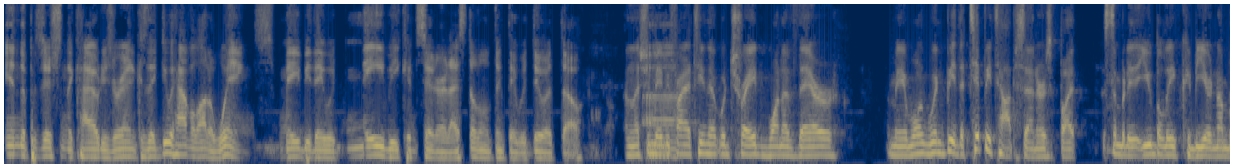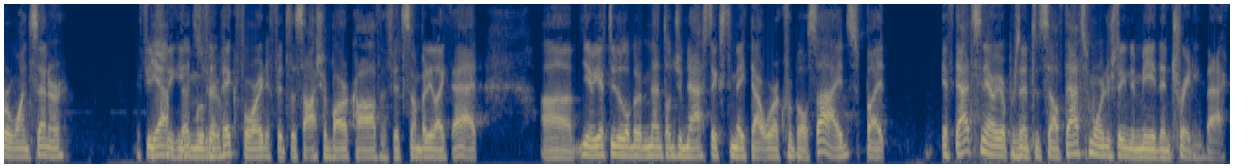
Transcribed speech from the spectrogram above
in the position the Coyotes are in because they do have a lot of wings. Maybe they would maybe consider it. I still don't think they would do it though. Unless you maybe Uh, find a team that would trade one of their I mean, it wouldn't be the tippy top centers, but somebody that you believe could be your number one center. If you Yeah, think you can that's move true. that pick for it, if it's a Sasha Barkov, if it's somebody like that, uh, you know, you have to do a little bit of mental gymnastics to make that work for both sides. But if that scenario presents itself, that's more interesting to me than trading back.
